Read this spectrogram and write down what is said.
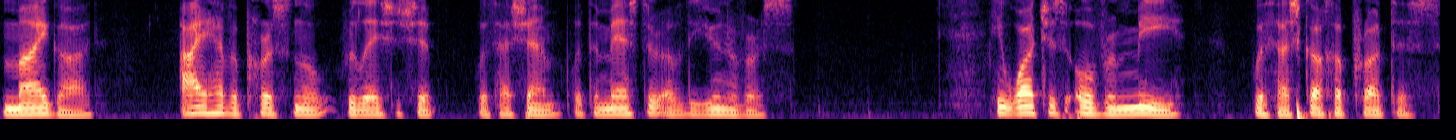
my God, I have a personal relationship with Hashem, with the Master of the universe. He watches over me with Hashgacha Pratis.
